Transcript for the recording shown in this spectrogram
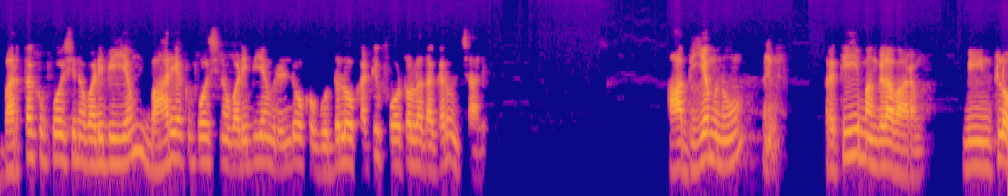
భర్తకు పోసిన వడిబియ్యం భార్యకు పోసిన వడిబియ్యం రెండు ఒక గుడ్డలో కట్టి ఫోటోల దగ్గర ఉంచాలి. ఆ బియ్యమును ప్రతి మంగళవారం మీ ఇంట్లో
